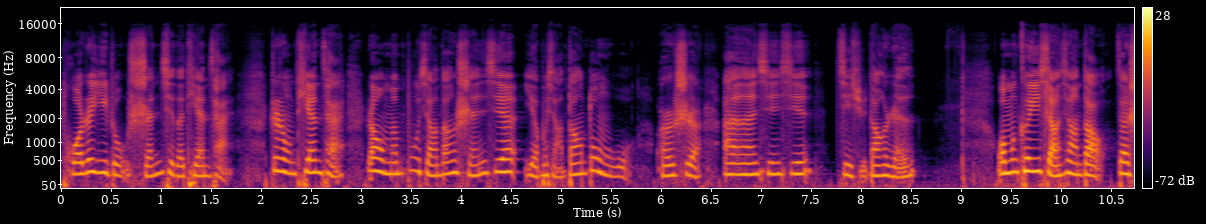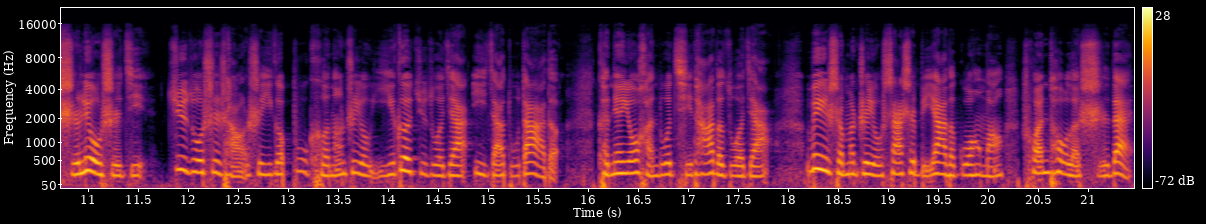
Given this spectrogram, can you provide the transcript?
驮着一种神奇的天才。这种天才让我们不想当神仙，也不想当动物。而是安安心心继续当人。我们可以想象到，在16世纪，剧作市场是一个不可能只有一个剧作家一家独大的，肯定有很多其他的作家。为什么只有莎士比亚的光芒穿透了时代，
